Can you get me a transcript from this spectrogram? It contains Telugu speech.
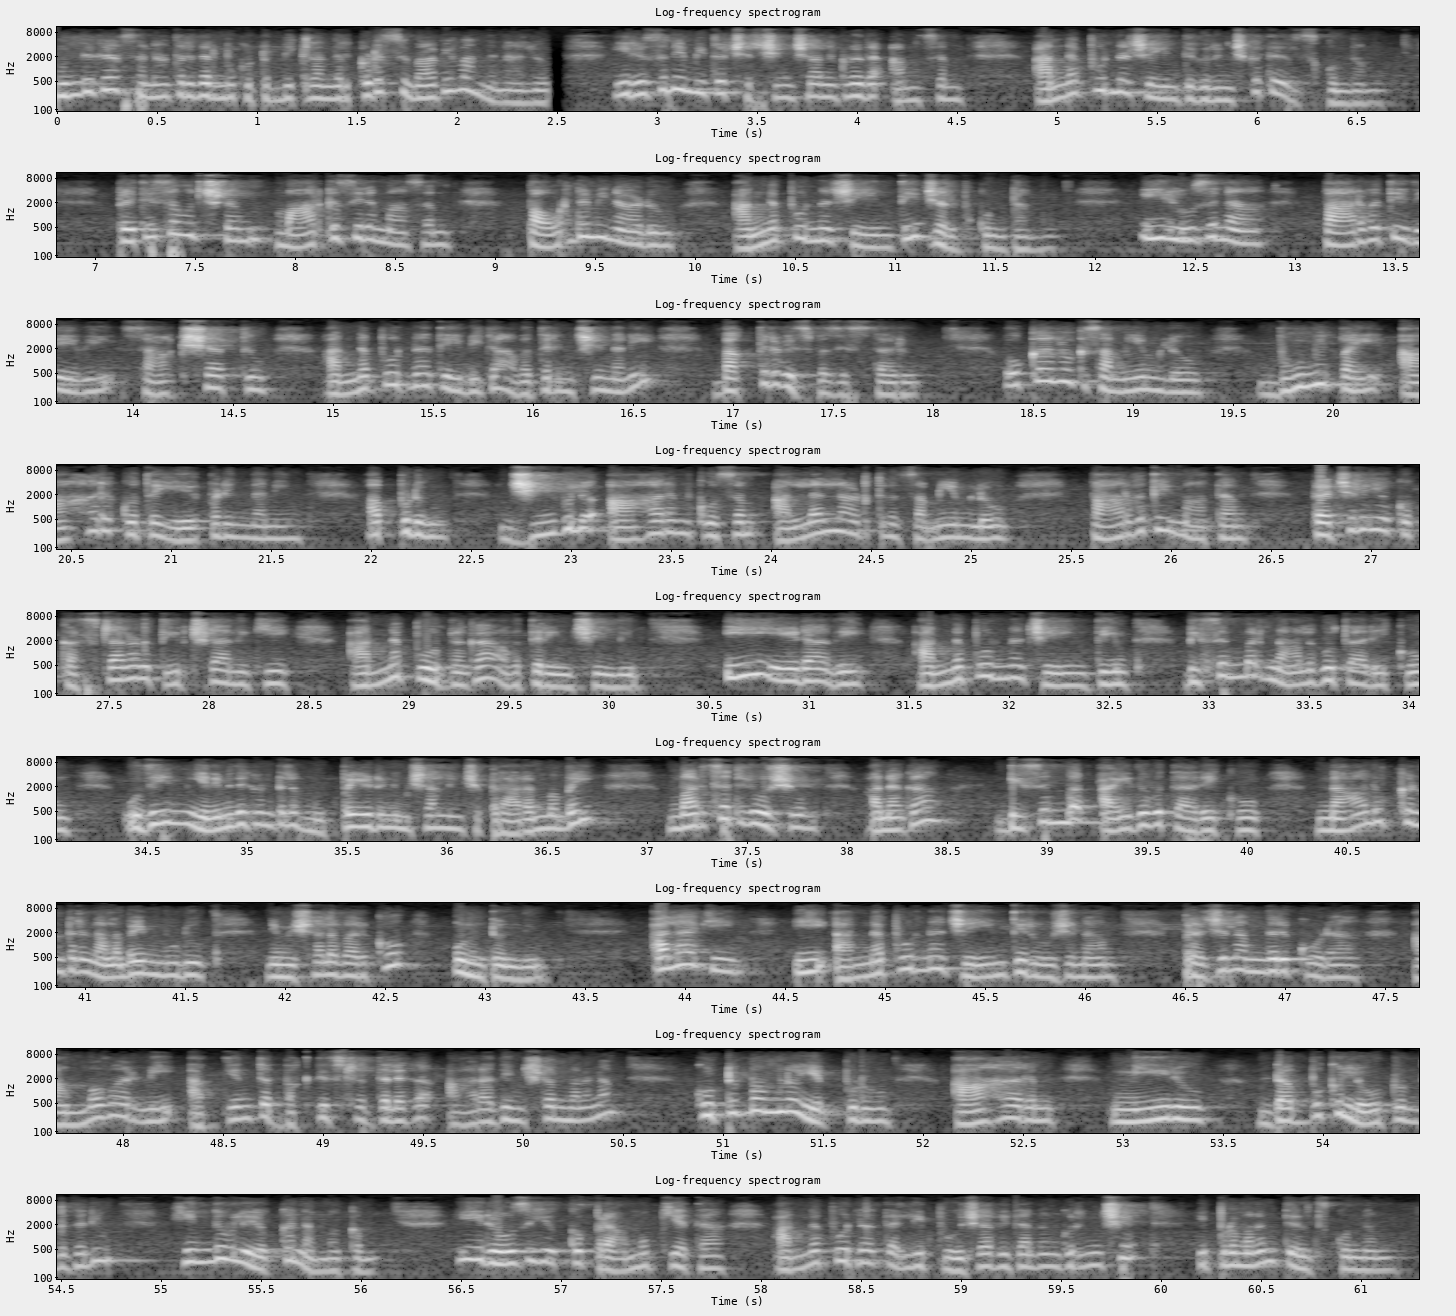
ముందుగా సనాతన ధర్మ కుటుంబీకులందరికీ కూడా శుభాభివందనాలు. ఈ రోజు నేను మీతో చర్చించాలనుకున్న అంశం అన్నపూర్ణ జయంతి గురించి తెలుసుకుందాం. ప్రతి సంవత్సరం మార్గశిర మాసం పౌర్ణమి నాడు అన్నపూర్ణ జయంతి జరుపుకుంటాము. ఈ రోజున పార్వతీదేవి సాక్షాత్తు అన్నపూర్ణాదేవిగా అవతరించిందని భక్తులు విశ్వసిస్తారు. ఒకనొక సమయంలో భూమిపై ఆహార కొత ఏర్పడిందని అప్పుడు జీవులు ఆహారం కోసం అల్లల్లాడుతున్న సమయంలో పార్వతీమాత ప్రజల యొక్క కష్టాలను తీర్చడానికి అన్నపూర్ణగా అవతరించింది. ఈ ఏడాది అన్నపూర్ణ జయంతి డిసెంబర్ నాలుగో తారీఖు ఉదయం ఎనిమిది గంటల ముప్పై ఏడు నిమిషాల నుంచి ప్రారంభమై మరుసటి రోజు అనగా డిసెంబర్ ఐదవ తారీఖు నాలుగు గంటల నలభై మూడు నిమిషాల వరకు ఉంటుంది. అలాగే ఈ అన్నపూర్ణ జయంతి రోజున ప్రజలందరూ కూడా అమ్మవారిని అత్యంత భక్తి శ్రద్ధలుగా ఆరాధించడం వలన కుటుంబంలో ఎప్పుడూ ఆహారం నీరు డబ్బుకు లోటు ఉండదని హిందువుల యొక్క నమ్మకం. ఈ రోజు యొక్క ప్రాముఖ్యత అన్నపూర్ణ తల్లి పూజా విధానం గురించి ఇప్పుడు మనం తెలుసుకుందాం.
